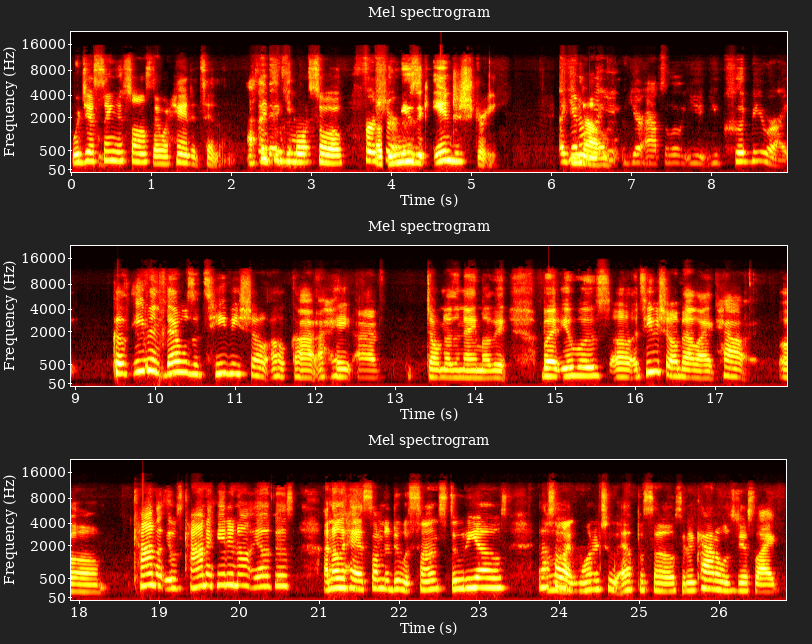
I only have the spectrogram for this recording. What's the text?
were just singing songs that were handed to them. I think it's more so for sure the music industry. Uh, you, you know, know. What? you're absolutely you, you could be right. Cause even there was a TV show. Oh God, I hate. I don't know the name of it, but it was uh, a TV show about like how um kind of it was kind of hitting on Elvis. I know it had something to do with Sun Studios, and I saw mm-hmm. like one or two episodes, and it kind of was just like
